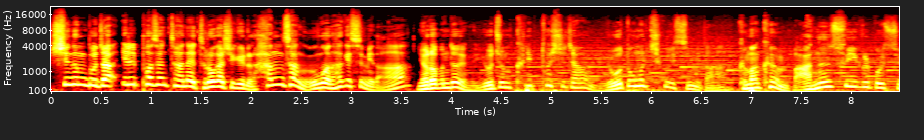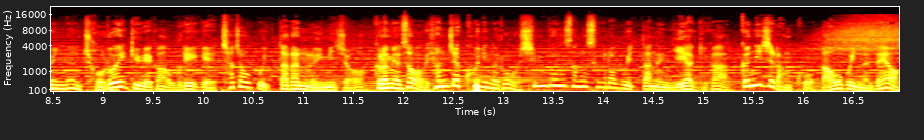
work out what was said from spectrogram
신흥부자 1% 안에 들어가시기를 항상 응원하겠습니다. 여러분들 요즘 크립토 시장 요동을 치고 있습니다. 그만큼 많은 수익을 볼 수 있는 절호의 기회가 우리에게 찾아오고 있다는 의미죠. 그러면서 현재 코인으로 신분 상승을 하고 있다는 이야기가 끊이질 않고 나오고 있는데요.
